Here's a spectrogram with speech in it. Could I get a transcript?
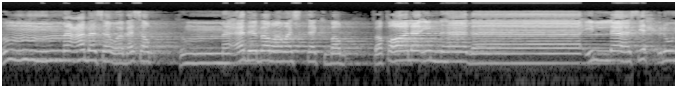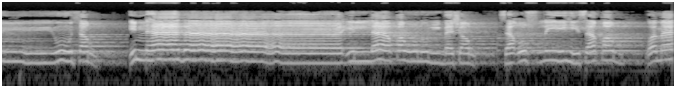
ثم عبس وبسر ثم أدبر واستكبر. فقال إن هذا إلا سحر يوثر إن هذا قول البشر سأصليه سقر وما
